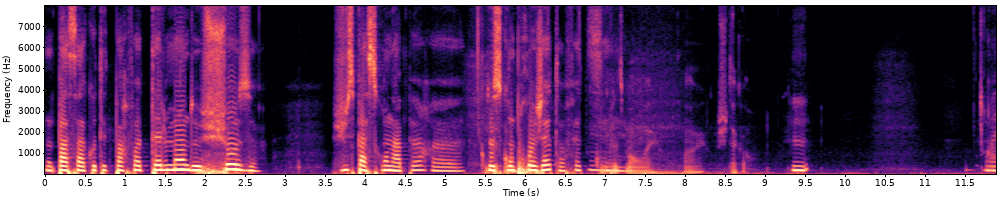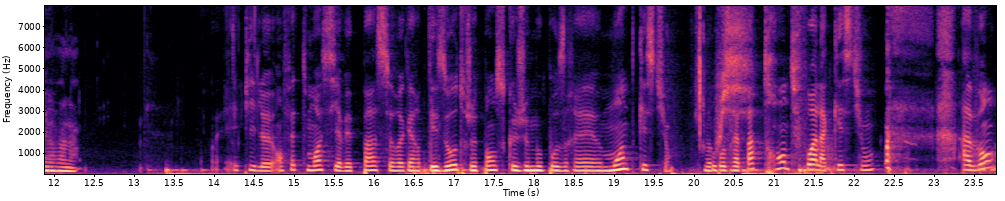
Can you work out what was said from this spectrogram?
on passe à côté de parfois tellement de choses juste parce qu'on a peur euh, de ce qu'on projette en fait. c'est- Complètement, ouais. ouais. Je suis d'accord. Voilà, Ouais. voilà. Et puis, le, en fait, moi, s'il n'y avait pas ce regard des autres, je pense que je me poserais euh, moins de questions. Je me Oui. poserais pas 30 fois la question avant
